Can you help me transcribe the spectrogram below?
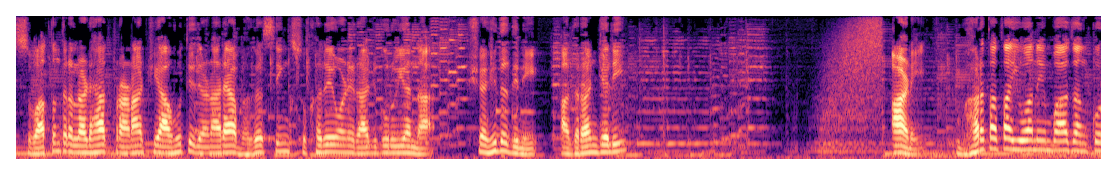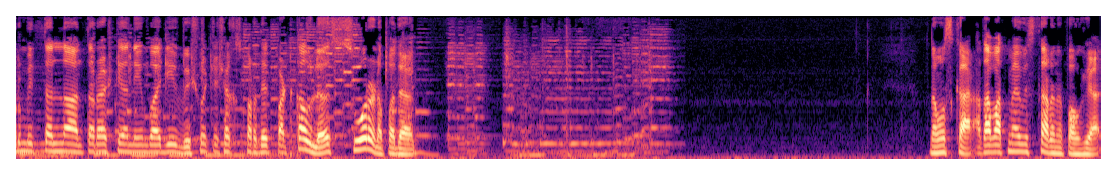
स्वातंत्र्य लढ्यात प्राणाची आहुती देणाऱ्या भगतसिंग सुखदेव आणि राजगुरू यांना शहीद दिनी आदरांजली. आणि भारताचा युवा नेमबाज अंकुर मित्तलनं आंतरराष्ट्रीय नेमबाजी विश्वचषक स्पर्धेत पटकावलं सुवर्णपदक. नमस्कार आता बातम्या विस्तारानं पाहूयात.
